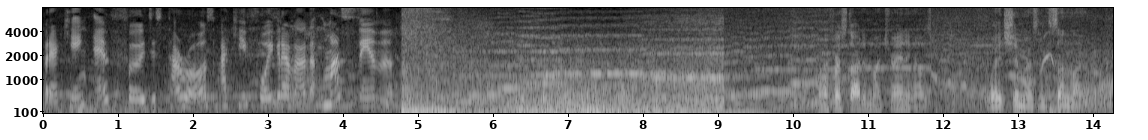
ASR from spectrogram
pra quem é fã de Star Wars, aqui foi gravada uma cena. When I first started my training, I was the way it shimmers in the sunlight.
